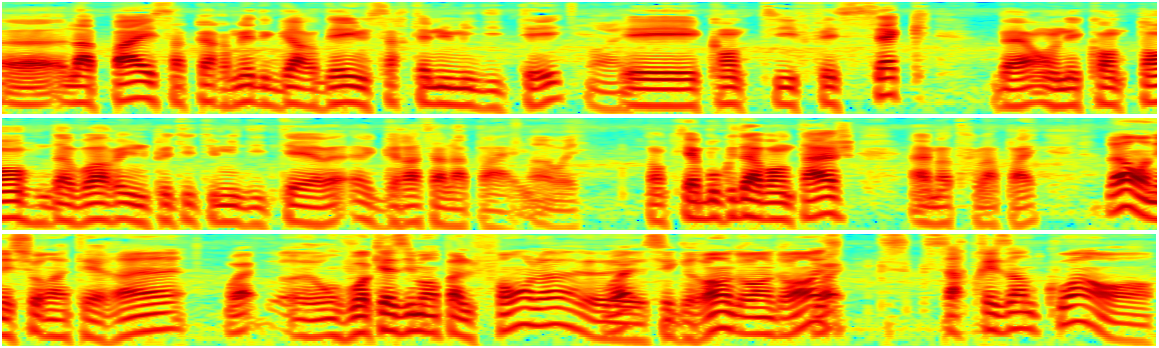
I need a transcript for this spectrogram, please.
euh, la paille, ça permet de garder une certaine humidité. Ouais. Et quand il fait sec, ben, on est content d'avoir une petite humidité euh, grâce à la paille. Ah oui. Donc, il y a beaucoup d'avantages à mettre la paille. Là, on est sur un terrain. Ouais. euh, on voit quasiment pas le fond, là. Euh, Ouais. C'est grand, grand, grand. Ouais. Ça représente quoi en,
